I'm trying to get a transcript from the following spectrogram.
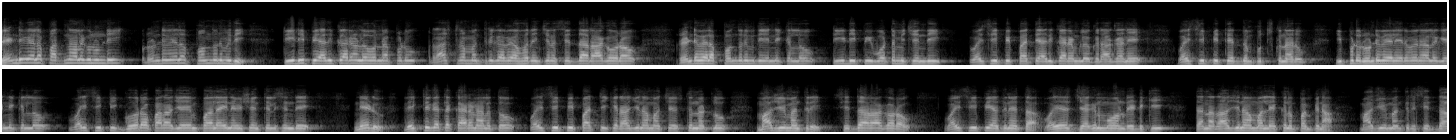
రెండు వేల పద్నాలుగు నుండి రెండు వేల పంతొమ్మిది టీడీపీ అధికారంలో ఉన్నప్పుడు రాష్ట్ర మంత్రిగా వ్యవహరించిన సిద్ధా రాఘవరావు రెండు వేల పంతొమ్మిది ఎన్నికల్లో టీడీపీ ఓటమి చెంది వైసీపీ పార్టీ అధికారంలోకి రాగానే వైసీపీ తీర్థం పుచ్చుకున్నారు. ఇప్పుడు రెండు వేల ఇరవై నాలుగు ఎన్నికల్లో వైసీపీ ఘోర పరాజయం పాలైన విషయం తెలిసిందే. నేడు వ్యక్తిగత కారణాలతో వైసీపీ పార్టీకి రాజీనామా చేస్తున్నట్లు మాజీ మంత్రి సిద్ధా రాఘవరావు వైసీపీ అధినేత వైఎస్ జగన్మోహన్ రెడ్డికి తన రాజీనామా లేఖను పంపిన మాజీ మంత్రి సిద్ధా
